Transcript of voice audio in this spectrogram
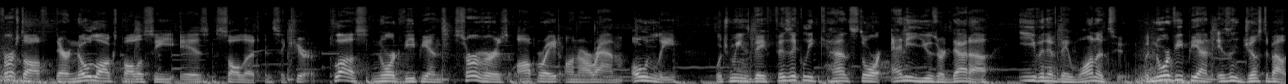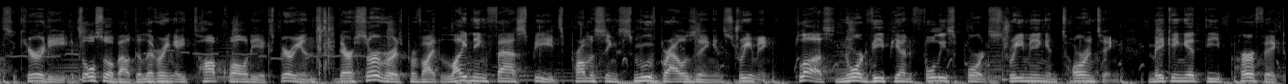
First off, their no logs policy is solid and secure. Plus, NordVPN's servers operate on RAM only, which means they physically can't store any user data even if they wanted to. But NordVPN isn't just about security, it's also about delivering a top quality experience. Their servers provide lightning fast speeds, promising smooth browsing and streaming. Plus, NordVPN fully supports streaming and torrenting, making it the perfect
